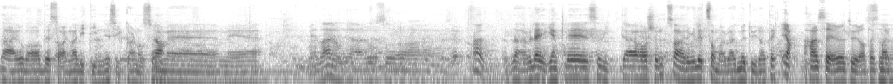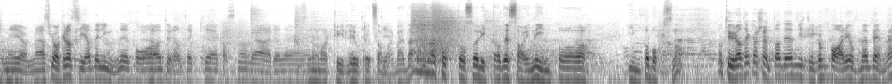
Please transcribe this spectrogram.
det er jo da designa litt inn i sykkelen også Ja. med, med, med der. Og det er jo også Det er vel egentlig, så vidt jeg har skjønt, så er det vel et samarbeid med Turatek. Ja, her ser du Turatek-merkene i hjørnet. Jeg skulle akkurat si at det ligner på Turatek-kassene. Det er det. Så de har tydelig gjort et samarbeid der. Men har fått også litt av designet inn på, inn på boksene. Og Turatek har skjønt at det nytter ikke å bare jobbe med BMW.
